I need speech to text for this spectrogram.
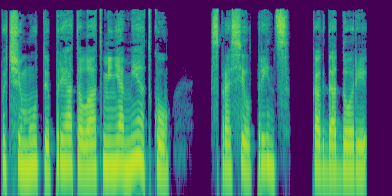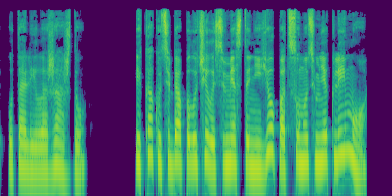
«Почему ты прятала от меня метку?» — спросил принц, когда Дори утолила жажду. «И как у тебя получилось вместо нее подсунуть мне клеймо?»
